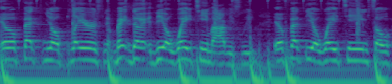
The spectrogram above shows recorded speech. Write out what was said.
It'll affect, you know, players, the, the away team, obviously. It'll affect the away team. So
